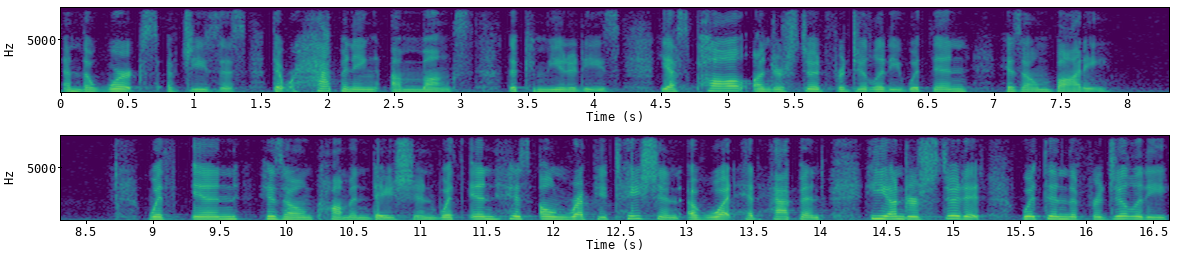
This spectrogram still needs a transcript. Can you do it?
and the works of Jesus that were happening amongst the communities. Yes, Paul understood fragility within his own body within his own commendation, within his own reputation of what had happened. He understood it within the fragility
